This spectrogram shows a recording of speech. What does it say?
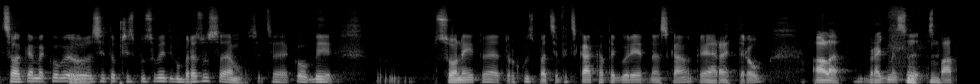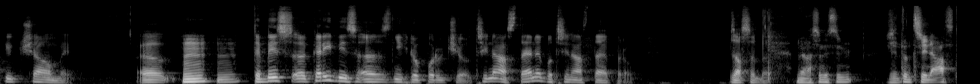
celkem jakoby no. si to přizpůsobit k obrazu svému. Sice jakoby Sony, to je trochu specifická kategorie dneska, to je retro, ale vraťme se zpátky k Xiaomi. Hmm, hmm. Ty bys, který bys eh, z nich doporučil? 13. nebo 13. Pro? Za sebe. No já si myslím, že to 13.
